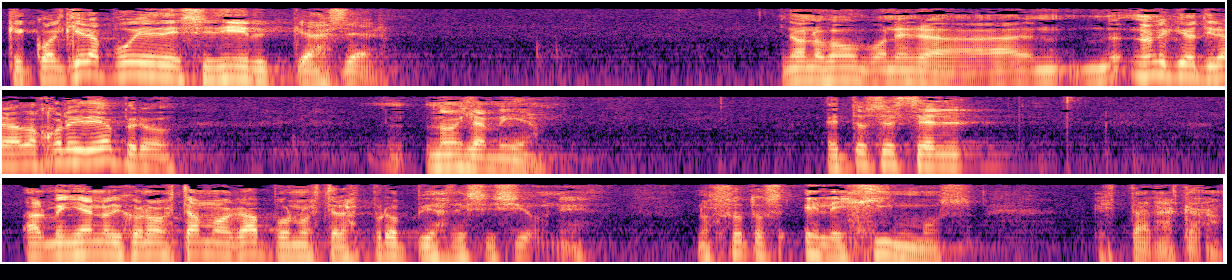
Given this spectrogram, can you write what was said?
que cualquiera puede decidir qué hacer. No nos vamos a poner a... no le quiero tirar abajo la idea, pero no es la mía. Entonces el Armeniano dijo, no, estamos acá por nuestras propias decisiones. Nosotros elegimos estar acá.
